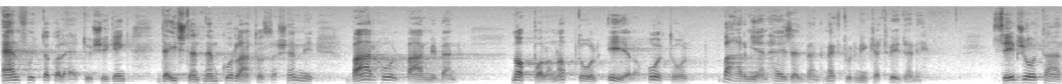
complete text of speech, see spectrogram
elfogytak a lehetőségeink, de Istent nem korlátozza semmi, bárhol, bármiben, nappal a naptól, éjjel a holtól, bármilyen helyzetben meg tud minket védeni. Szép Zsoltár,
